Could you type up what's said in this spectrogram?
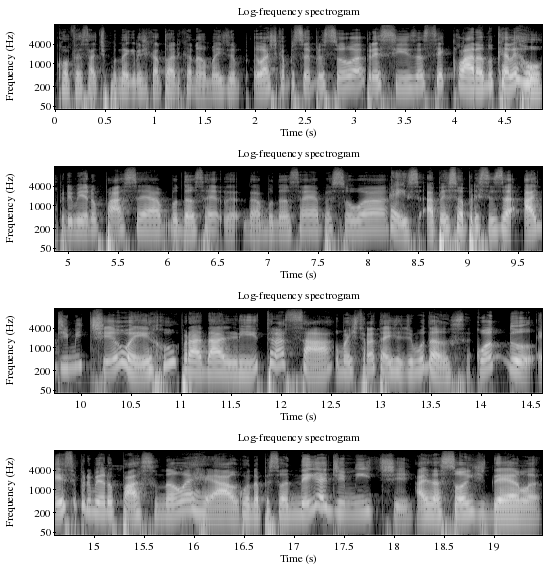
Confessar, tipo, na igreja católica, não. Mas eu, eu acho que a pessoa, a pessoa precisa ser clara no que ela errou. O primeiro passo é a mudança. Da mudança é a pessoa. É isso. A pessoa precisa admitir o erro para dali traçar uma estratégia de mudança. Quando esse primeiro passo não é real, quando a pessoa nem admite as ações dela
